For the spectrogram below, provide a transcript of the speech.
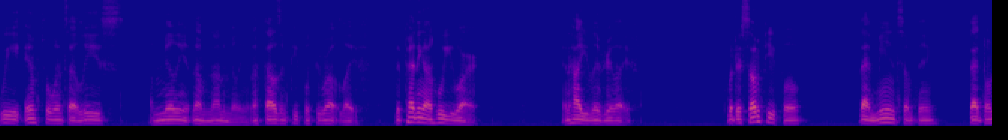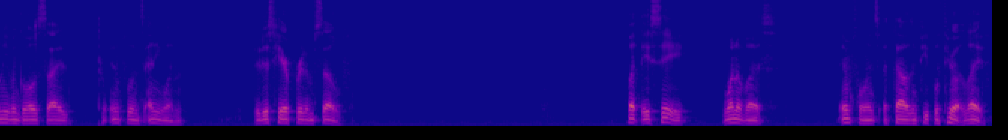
we influence at least a million, no, not a million, a thousand people throughout life, depending on who you are and how you live your life. But there's some people that mean something that don't even go outside to influence anyone. They're just here for themselves. But they say one of us influence a thousand people throughout life.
